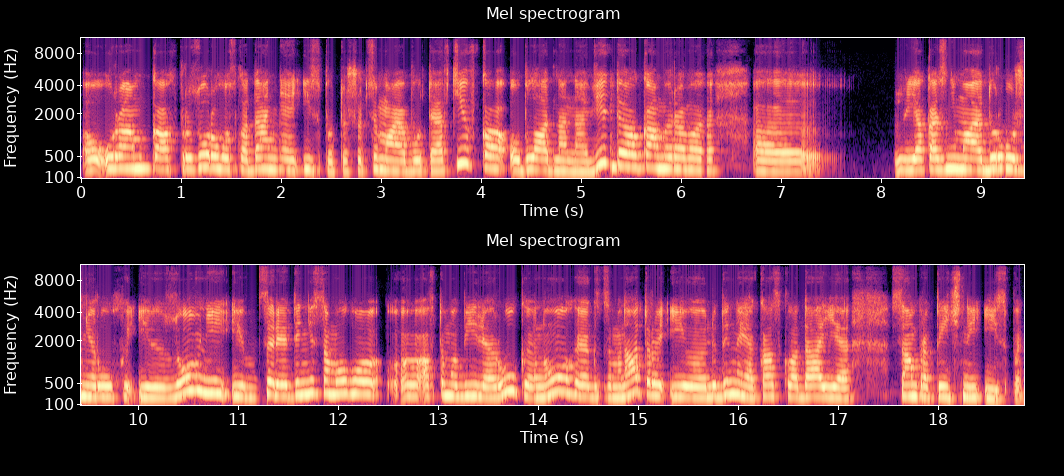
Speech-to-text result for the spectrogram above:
у рамках прозорого складання іспиту. Що це має бути автівка, обладнана відеокамерами. Яка знімає дорожній рух і зовні, і всередині самого е, автомобіля, руки, ноги, екзаменатора і людина, яка складає сам практичний іспит.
